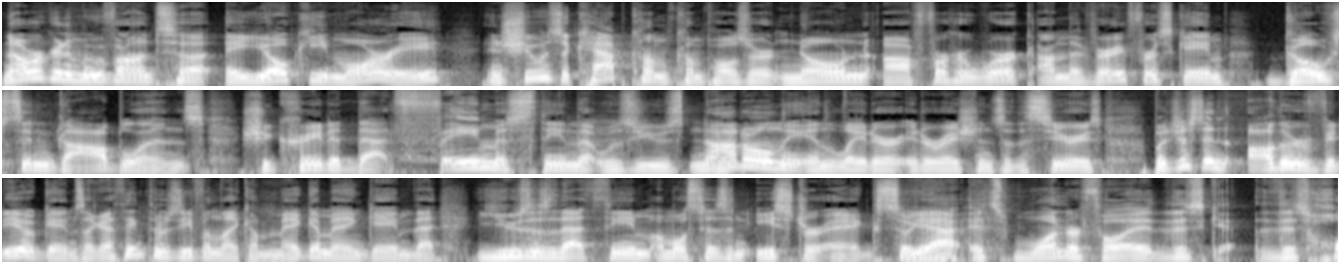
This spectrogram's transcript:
now we're going to move on to Ayako Mori, and she was a Capcom composer known uh, for her work on the very first game, Ghosts and Goblins. She created that famous theme that was used not only in later iterations of the series, but just in other video games. Like I think there's even like a Mega Man game that uses that theme almost as an Easter egg. So yeah, yeah, it's wonderful. It, this this whole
